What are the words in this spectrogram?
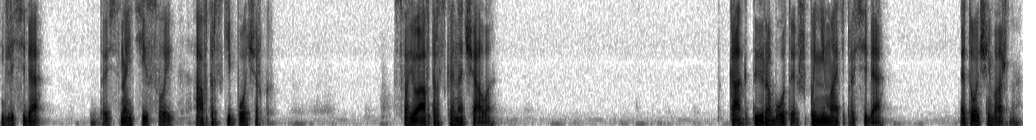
для себя. То есть найти свой авторский почерк, свое авторское начало. Как ты работаешь, понимать про себя. Это очень важно.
